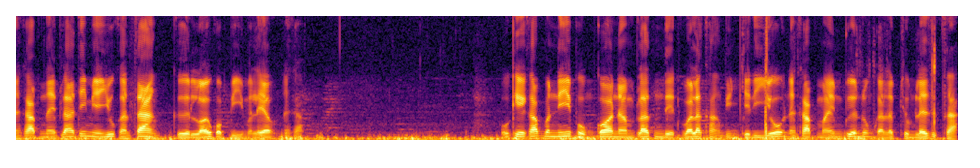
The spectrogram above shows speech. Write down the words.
นะครับในพระที่มีอายุการสร้างเกินร้อยกว่าปีมาแล้วนะครับ โอเคครับวันนี้ผมก็นำพระสมเด็จวัดระฆังพิมพ์เจดีย์โยนะครับมาให้เพื่อนร่วมกันรับชมและศึกษา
